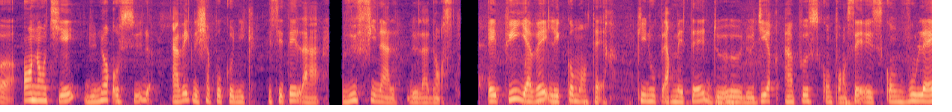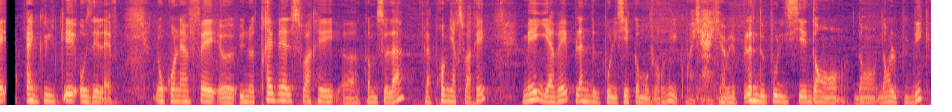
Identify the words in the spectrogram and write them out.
euh, en entier, du nord au sud, avec des chapeaux coniques. Et c'était la vue finale de la danse. Et puis il y avait les commentaires qui nous permettait de, dire un peu ce qu'on pensait et ce qu'on voulait inculquer aux élèves. Donc on a fait euh, une très belle soirée euh, comme cela, la première soirée, mais il y avait plein de policiers comme aujourd'hui. Il y avait plein de policiers dans, dans, dans le public.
